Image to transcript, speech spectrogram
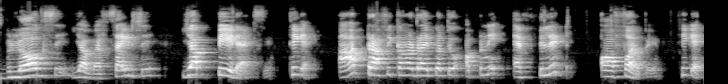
ब्लॉग से या वेबसाइट से या पेड एड से ठीक है? आप ट्रैफ़िक कहाँ ड्राइव करते हो? अपने एफिलेट ऑफ़र पे ठीक है?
